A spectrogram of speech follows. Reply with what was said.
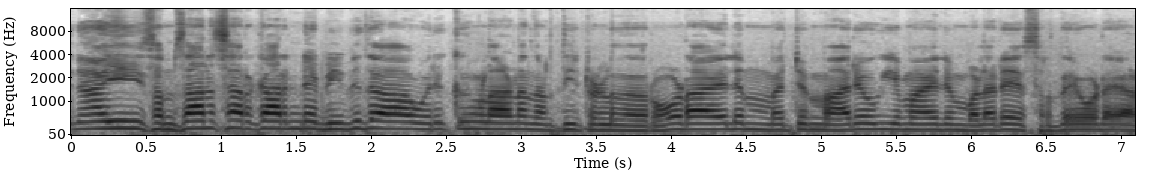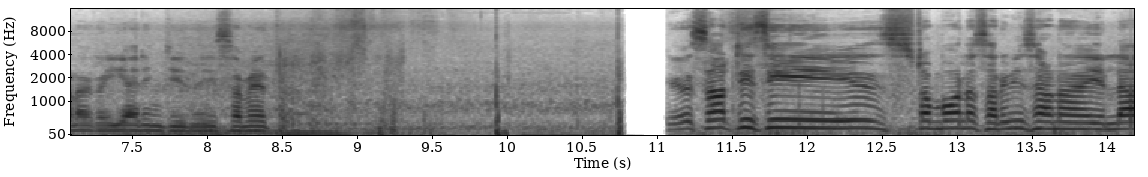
ഇതിനായി സംസ്ഥാന സർക്കാരിന്റെ വിവിധ ഒരുക്കങ്ങളാണ് നടത്തിയിട്ടുള്ളത്. റോഡായാലും മറ്റും ആരോഗ്യമായാലും വളരെ ശ്രദ്ധയോടെയാണ് കൈകാര്യം ചെയ്യുന്നത് ഈ സമയത്ത്. K S R T C ഇഷ്ടംപോലെ സർവീസാണ് എല്ലാ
